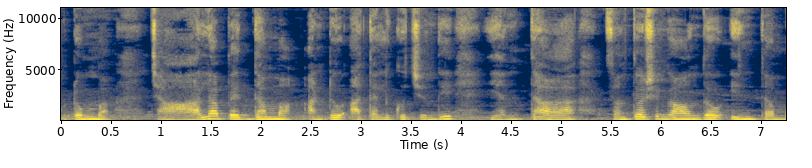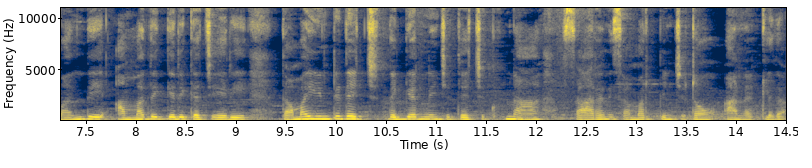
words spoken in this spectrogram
కుటుంబ చాలా పెద్దమ్మ అంటూ ఆ తల్లి కూర్చుంది. ఎంత సంతోషంగా ఉందో ఇంతమంది అమ్మ దగ్గరికి చేరి తమ ఇంటి తెచ్చి దగ్గర నుంచి తెచ్చుకున్న సారని సమర్పించటం అన్నట్లుగా.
